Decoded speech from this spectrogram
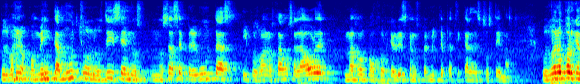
pues bueno, comenta mucho, nos dice, nos, nos hace preguntas y pues bueno, estamos a la orden, más con Jorge Luis que nos permite platicar de estos temas. Pues bueno, Jorge,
